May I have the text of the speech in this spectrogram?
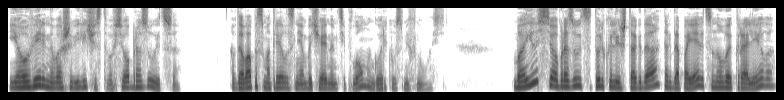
«Я уверена, Ваше Величество, все образуется». Вдова посмотрела с необычайным теплом и горько усмехнулась. «Боюсь, все образуется только лишь тогда, когда появится новая королева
